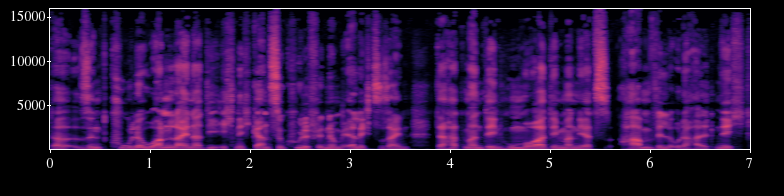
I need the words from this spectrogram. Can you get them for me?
Da sind coole One-Liner, die ich nicht ganz so cool finde, um ehrlich zu sein. Da hat man den Humor, den man jetzt haben will oder halt nicht.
